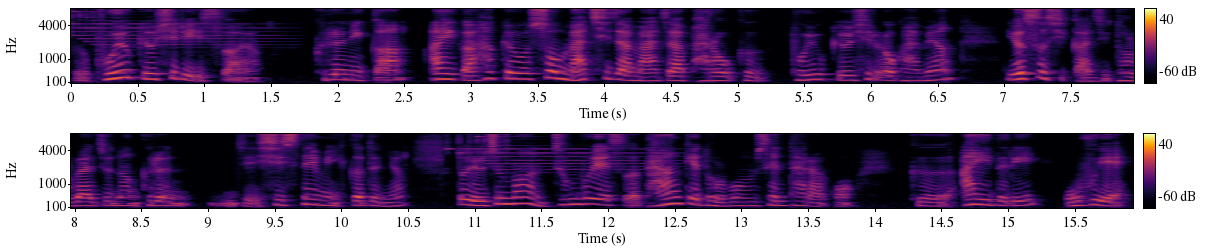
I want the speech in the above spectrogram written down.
그 보육교실이 있어요. 그러니까 아이가 학교 수업 마치자마자 바로 그 보육교실로 가면 6시까지 돌봐주는 그런 이제 시스템이 있거든요. 또 요즘은 정부에서 다 함께 돌봄 센터라고 그 아이들이 오후에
